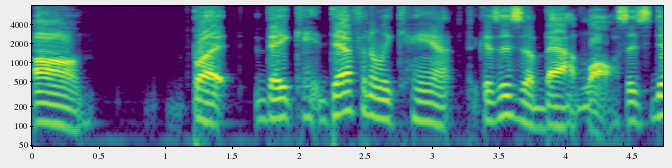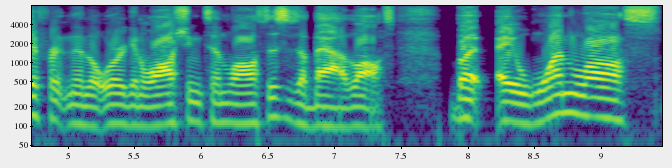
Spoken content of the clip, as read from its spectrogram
Um, but they can, definitely can't because this is a bad loss. It's different than the Oregon Washington loss. This is a bad loss. But a one loss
